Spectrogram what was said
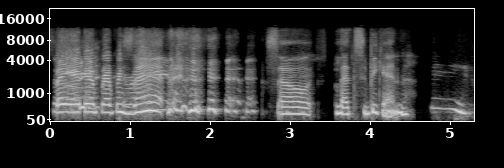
So- Bay Area represent. Right? So let's begin. Yay.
